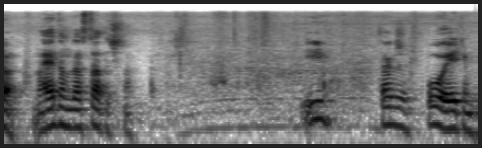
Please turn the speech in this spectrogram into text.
Все, на этом достаточно. И также по этим.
